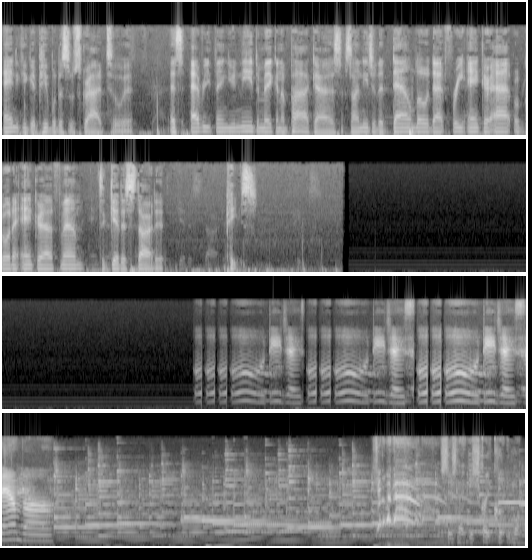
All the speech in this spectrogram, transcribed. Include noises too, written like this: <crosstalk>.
and you can get people to subscribe to it. It's everything you need to making a podcast. So I need you to download that free Anchor app or go to Anchor FM to get it started. Peace. Ooh, DJ, ooh, ooh, DJ, ooh, ooh, DJ Sambal. Shit's like this straight cook you want.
